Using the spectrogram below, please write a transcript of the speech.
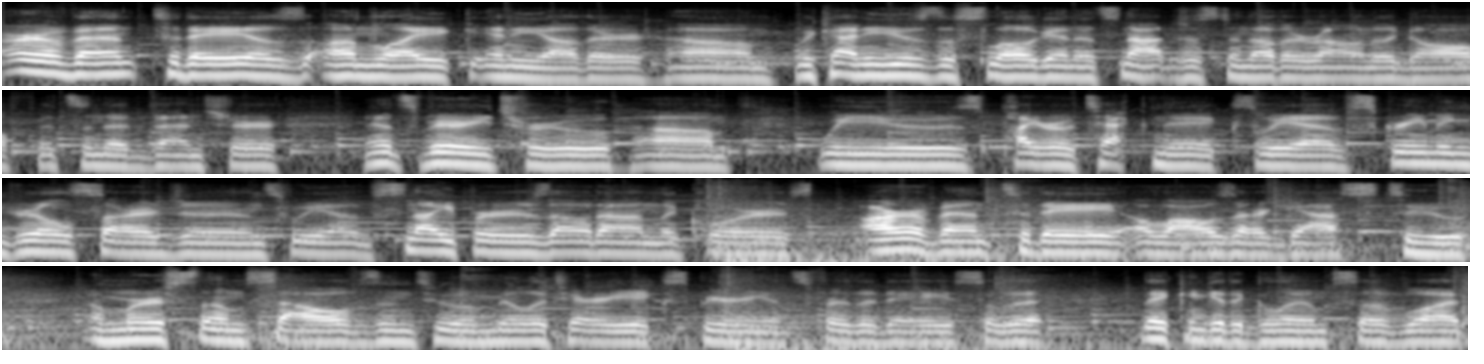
Our event today is unlike any other. Um, we kind of use the slogan, it's not just another round of golf, it's an adventure, and it's very true. Um, we use pyrotechnics, we have screaming drill sergeants, we have snipers out on the course. Our event today allows our guests to immerse themselves into a military experience for the day so that they can get a glimpse of what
